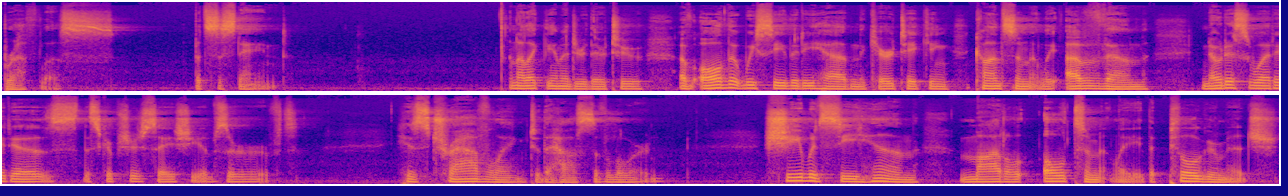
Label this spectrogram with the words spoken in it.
breathless, but sustained. And I like the imagery there too of all that we see that he had and the caretaking consummately of them. Notice what it is the scriptures say she observed his traveling to the house of the Lord. She would see him model ultimately the pilgrimage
